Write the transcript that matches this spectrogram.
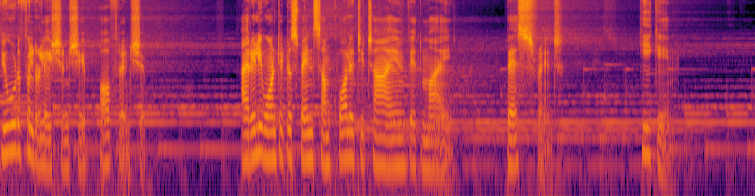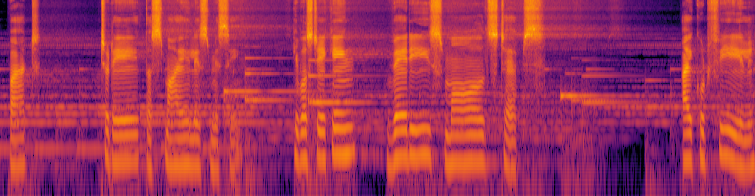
beautiful relationship of friendship. I really wanted to spend some quality time with my best friend. He came. But today the smile is missing. He was taking very small steps. I could feel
